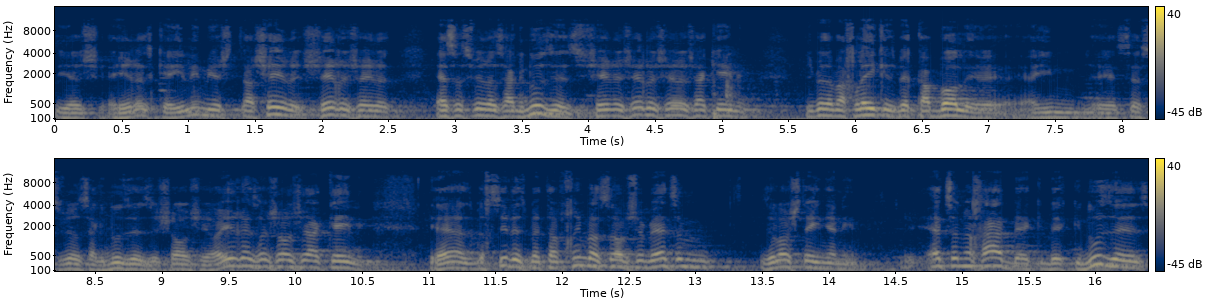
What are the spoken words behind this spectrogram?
יש ארז, כלים, יש את השרש, שרש, שרש, אסא ספירס הגנוזס, שרש, שרש, שרש הכלים. יש בזה מחלקת בקבולה, האם אסא ספירס הגנוזס זה שורשי הארז או שורשי הכלים. אז בחסידס מתווכים בסוף שבעצם זה לא שתי עניינים. עצם אחד, בגנוזס,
